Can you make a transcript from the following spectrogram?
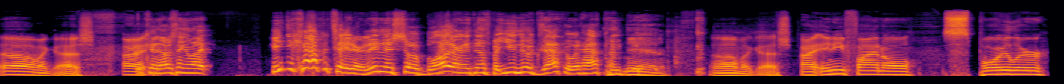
Oh my gosh. All right. Because I was thinking like he decapitated her. They didn't show blood or anything else, but you knew exactly what happened. Yeah. Oh my gosh. All right. Any final spoiler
